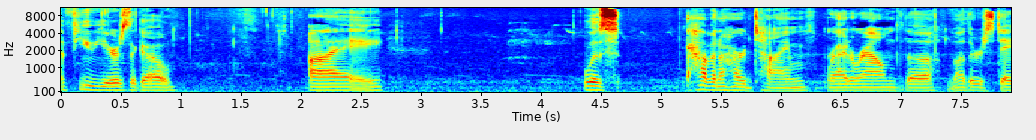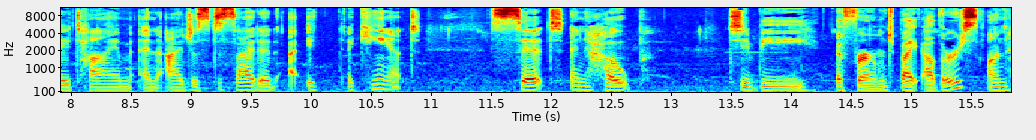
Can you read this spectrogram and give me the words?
a few years ago, I was having a hard time right around the Mother's Day time, and I just decided I, I can't sit and hope to be affirmed by others on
